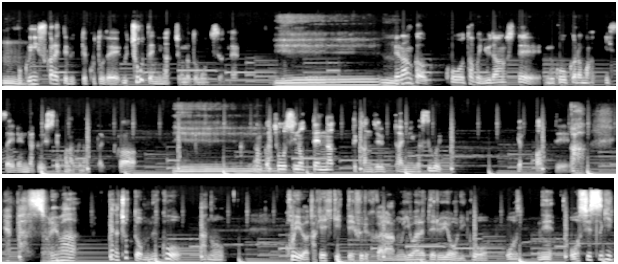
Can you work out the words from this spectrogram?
うん。僕に好かれてるってことで、有頂天になっちゃうんだと思うんですよね。で、なんか、こう、多分油断して、向こうからま一切連絡してこなくなったりとか、えー、なんか調子乗ってんなって感じるタイミングがすごい、やっぱあって、あ、やっぱそれは、なんかちょっと向こう、あの、恋は駆け引きって古くからあの言われてるように、こう、おね、押しすぎ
